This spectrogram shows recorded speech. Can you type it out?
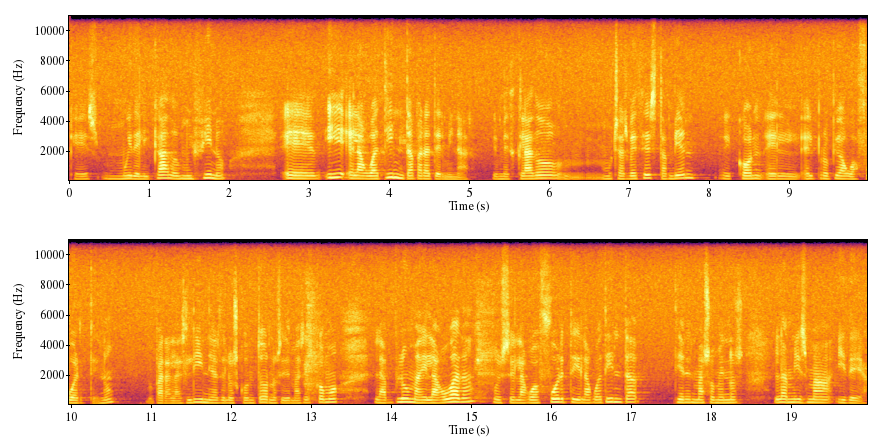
que es muy delicado, muy fino, eh, y el aguatinta para terminar, mezclado muchas veces también eh, con el, el propio aguafuerte, ¿no? Para las líneas de los contornos y demás. Es como la pluma y la aguada, pues el agua fuerte y el agua tinta tienen más o menos la misma idea.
